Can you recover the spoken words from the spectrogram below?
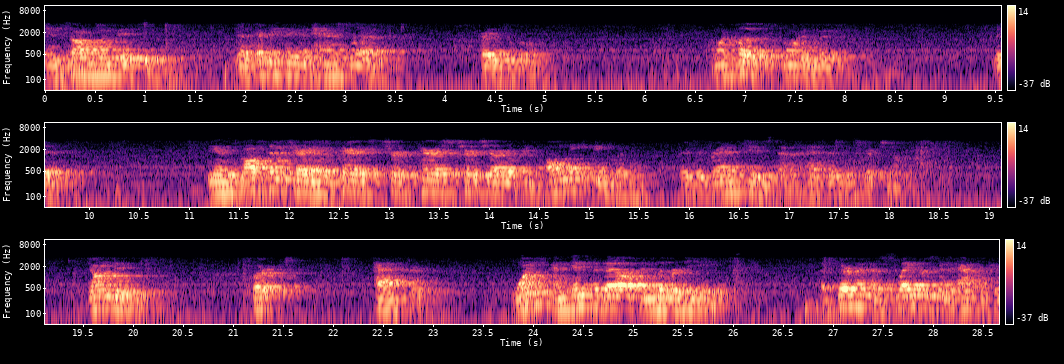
in Psalm 150. that everything that has breath praise the Lord. I want to close this morning with this. See, in a small cemetery of a parish, church, parish churchyard in Olney, England, there's a granite tombstone that has this inscription on it. John Newton, clerk, pastor, once an infidel and libertine, a servant of slavers in Africa,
